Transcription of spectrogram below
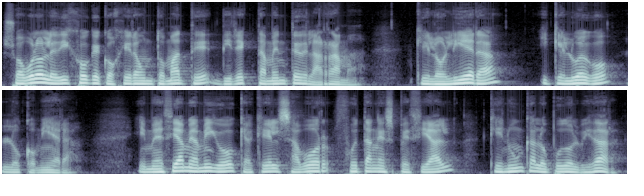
Su abuelo le dijo que cogiera un tomate directamente de la rama, que lo oliera y que luego lo comiera. Y me decía mi amigo que aquel sabor fue tan especial que nunca lo pudo olvidar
